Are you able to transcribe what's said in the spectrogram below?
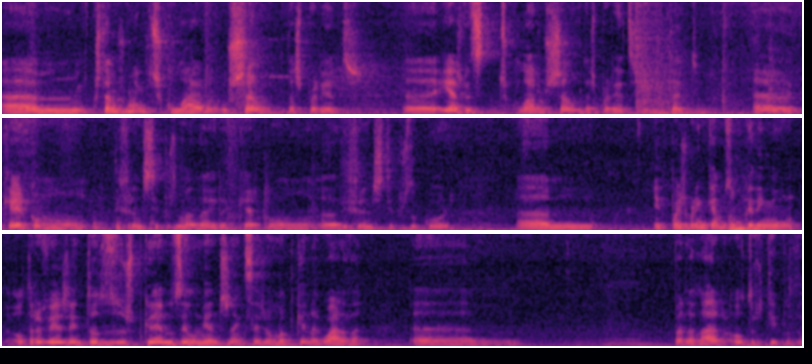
Um, gostamos muito de escolar o chão das paredes uh, e às vezes de escolar o chão das paredes e do teto, quer com diferentes tipos de madeira, quer com diferentes tipos de cor. Um, e depois brincamos um bocadinho, outra vez, em todos os pequenos elementos, nem que seja uma pequena guarda, uh, para dar outro tipo de.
